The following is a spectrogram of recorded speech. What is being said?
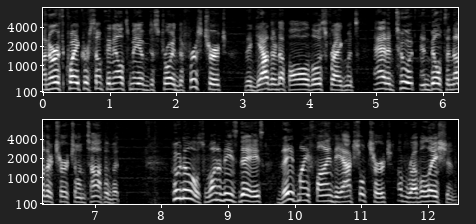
an earthquake or something else may have destroyed the first church. They gathered up all those fragments, added to it, and built another church on top of it. Who knows, one of these days they might find the actual church of Revelation.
